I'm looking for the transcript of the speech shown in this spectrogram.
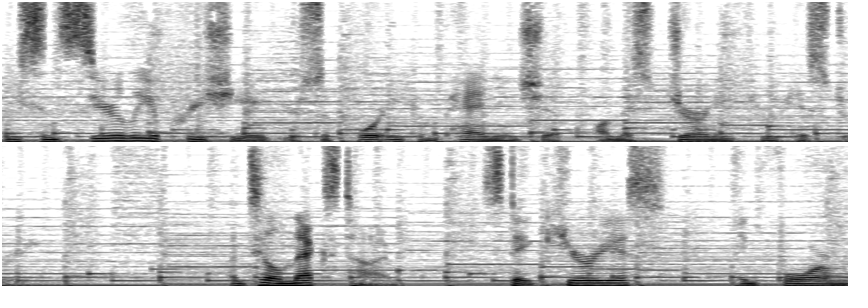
We sincerely appreciate your support and companionship on this journey through history. Until next time, stay curious, informed,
